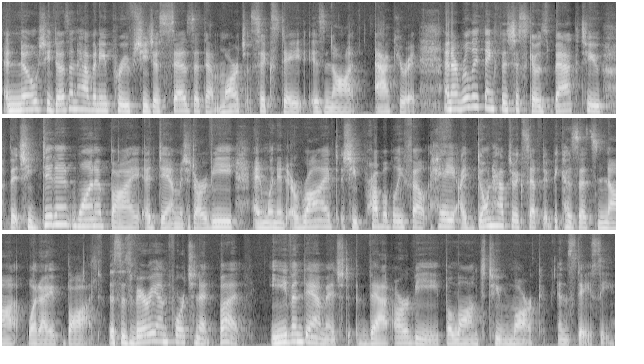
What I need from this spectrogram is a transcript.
And no, she doesn't have any proof. She just says that that March 6th date is not accurate. And I really think this just goes back to that she didn't want to buy a damaged RV. And when it arrived, she probably felt, hey, I don't have to accept it because that's not what I bought. This is very unfortunate, but even damaged, that RV belonged to Mark and Stacy.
